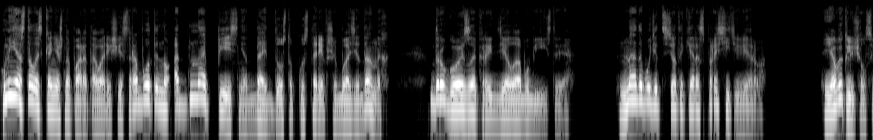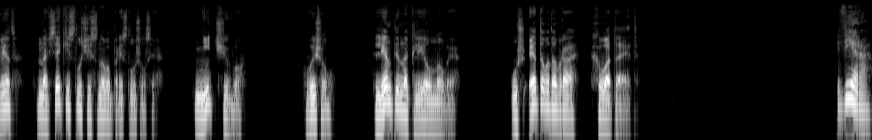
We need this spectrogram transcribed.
У меня осталось, конечно, пара товарищей с работы, но одна песня дать доступ к устаревшей базе данных, другое закрыть дело об убийстве. Надо будет все-таки расспросить Веру. Я выключил свет, на всякий случай снова прислушался. Ничего. Вышел. Ленты наклеил новые. Уж этого добра хватает. Вера.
